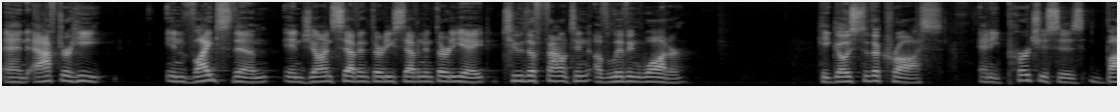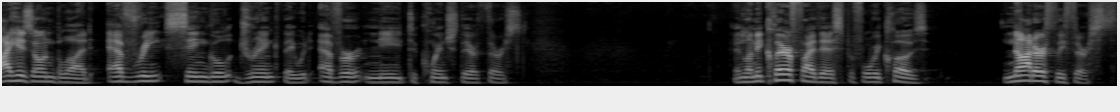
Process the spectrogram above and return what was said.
And after he invites them in John 7 37 and 38 to the fountain of living water. He goes to the cross and he purchases by his own blood every single drink they would ever need to quench their thirst. And let me clarify this before we close not earthly thirsts.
